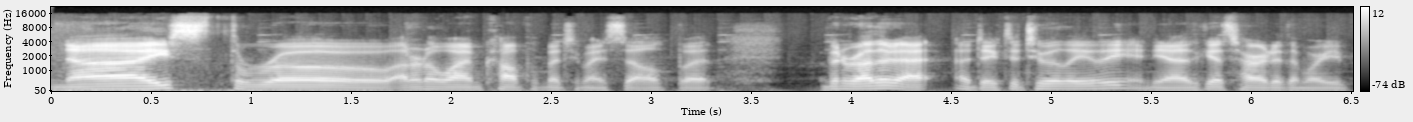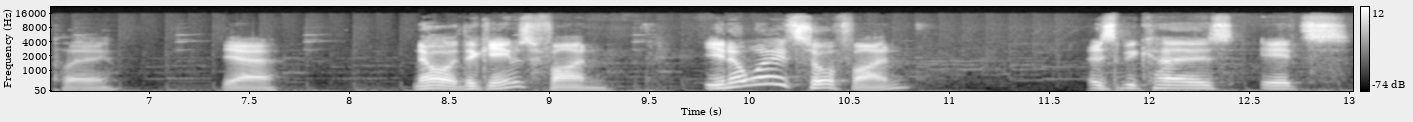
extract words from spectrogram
Nice throw. I don't know why I'm complimenting myself, but I've been rather addicted to it lately, and yeah, it gets harder the more you play. Yeah. No, the game's fun. You know why it's so fun? Is because it's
